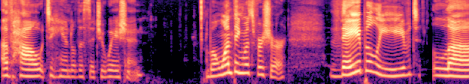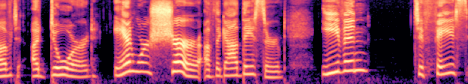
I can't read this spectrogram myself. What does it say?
of how to handle the situation. But one thing was for sure they believed, loved, adored, and were sure of the God they served, even to face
